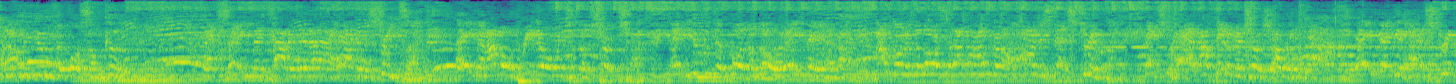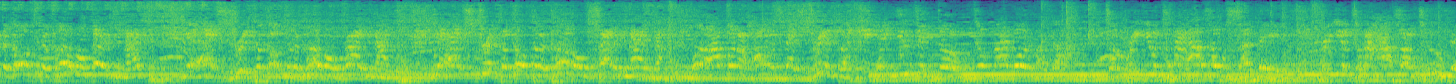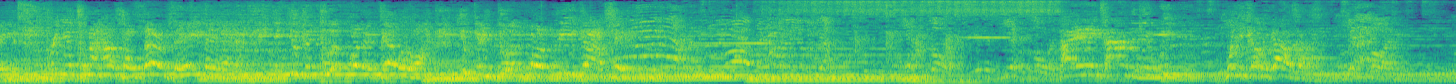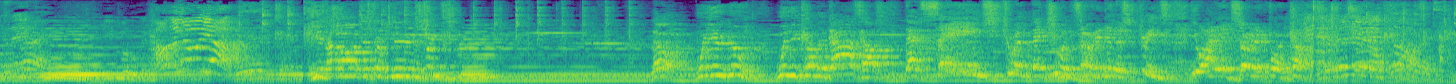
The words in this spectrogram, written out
And I'm going to use it for some good. That same mentality that I had in the streets. Amen. I'm going to bring it over into the church and use it for the Lord. Amen. I'm going to, the Lord said, I'm, I'm going to harness that strength that you had out there in the church. Amen. You had strength to go to the club on Thursday night. To bring you into my house on Sunday, that same strength that you exerted in the streets, you ought to exert it for God.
